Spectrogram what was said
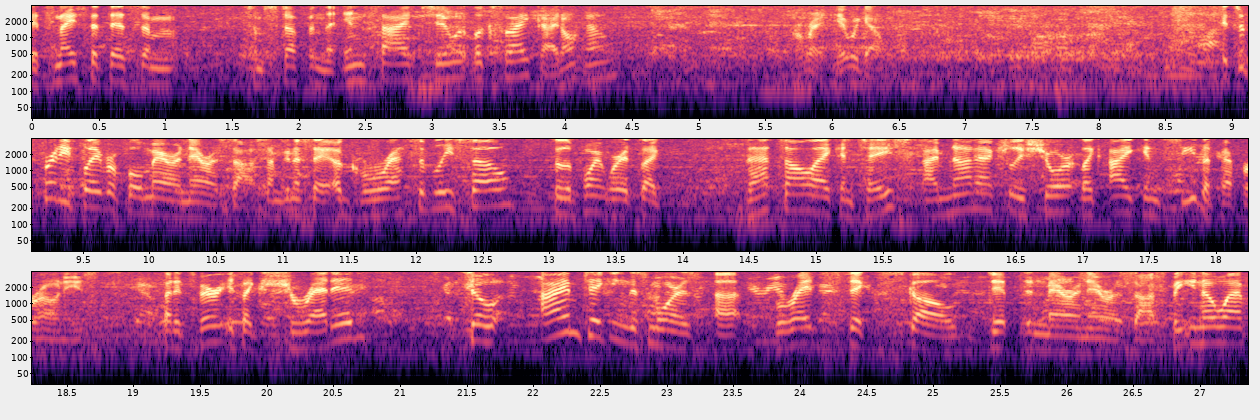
It's nice that there's some some stuff in the inside too. It looks like I don't know. All right, here we go. It's a pretty flavorful marinara sauce. I'm going to say aggressively so to the point where it's like that's all I can taste. I'm not actually sure. Like I can see the pepperonis, but it's very it's like shredded. So I'm taking this more as a breadstick skull dipped in marinara sauce. But you know what?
